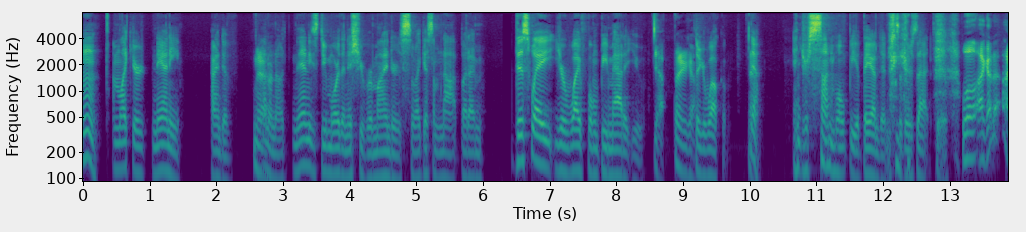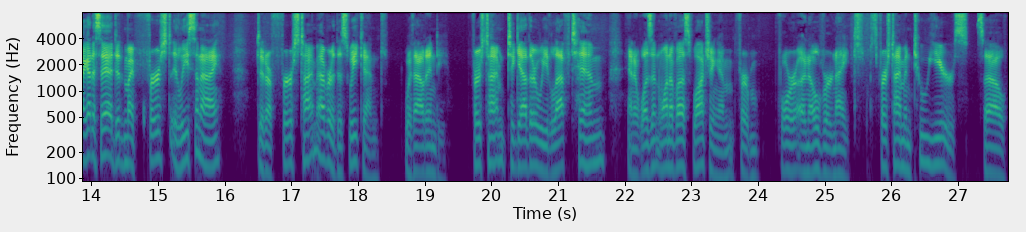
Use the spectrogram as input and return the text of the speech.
Mm, I'm like your nanny, kind of. Yeah. I don't know. Nannies do more than issue reminders, so I guess I'm not. But I'm this way. Your wife won't be mad at you, Yeah. There you go. so you're welcome. Yeah. Yeah, and your son won't be abandoned. So there's that too. Well, I got I got to say I did my first Elyse and I did our first time ever this weekend without Indy. First time together we left him and it wasn't one of us watching him for for an overnight. It's first time in 2 years. So,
